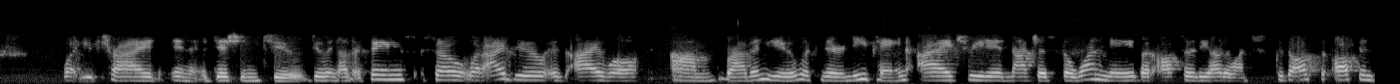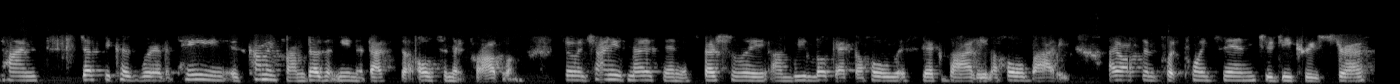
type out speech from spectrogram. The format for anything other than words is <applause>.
what you've tried in addition to doing other things. So, what I do is I will um, Robin, you with their knee pain, I treated not just the one knee, but also the other one. Because oftentimes, just because where the pain is coming from doesn't mean that that's the ultimate problem. So in Chinese medicine, especially, um, we look at the holistic body, the whole body. I often put points in to decrease stress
